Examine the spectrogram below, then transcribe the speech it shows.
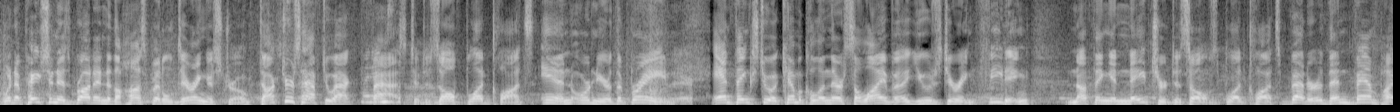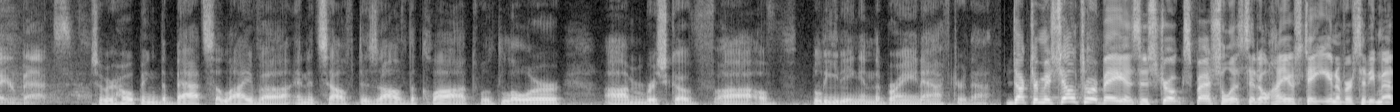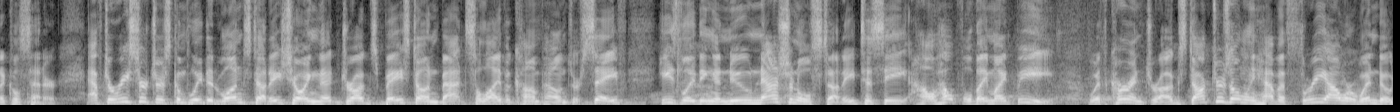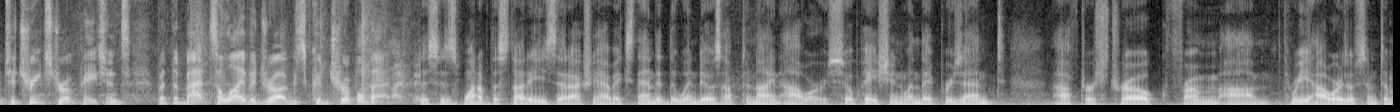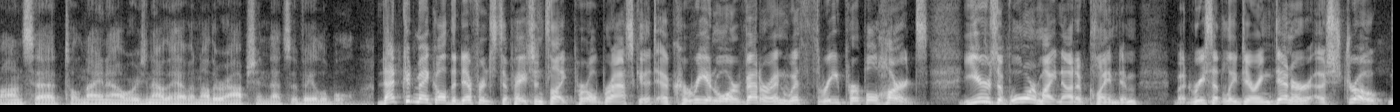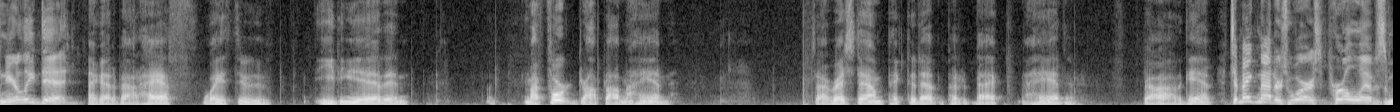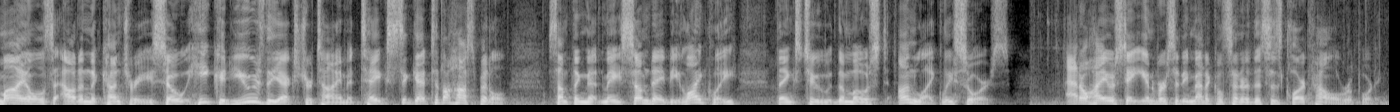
When a patient is brought into the hospital during a stroke, doctors have to act fast to dissolve blood clots in or near the brain. And thanks to a chemical in their saliva used during feeding, nothing in nature dissolves blood clots better than vampire bats. So we're hoping the bat saliva in itself dissolve the clot would lower um, risk of, uh, of bleeding in the brain after that. Dr. Michel Torbey is a stroke specialist at Ohio State University Medical Center. After researchers completed one study showing that drugs based on bat saliva compounds are safe, he's leading a new national study to see how helpful they might be. With current drugs, doctors only have a three hour window to treat stroke patients, but the bat saliva drugs could triple that. This is one of the studies that actually have extended the windows up to nine hours. So, patient, when they present after stroke from um, three hours of symptom onset till nine hours, now they have another option that's available. That could make all the difference to patients like Pearl Braskett, a Korean War veteran with three Purple Hearts. Years of war might not have claimed him, but recently during dinner, a stroke nearly did. I got about halfway through eating it, and my fork dropped out of my hand. So I reached down, picked it up, and put it back in my hand, out again. To make matters worse, Pearl lives miles out in the country, so he could use the extra time it takes to get to the hospital, something that may someday be likely thanks to the most unlikely source. At Ohio State University Medical Center, this is Clark Powell reporting.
